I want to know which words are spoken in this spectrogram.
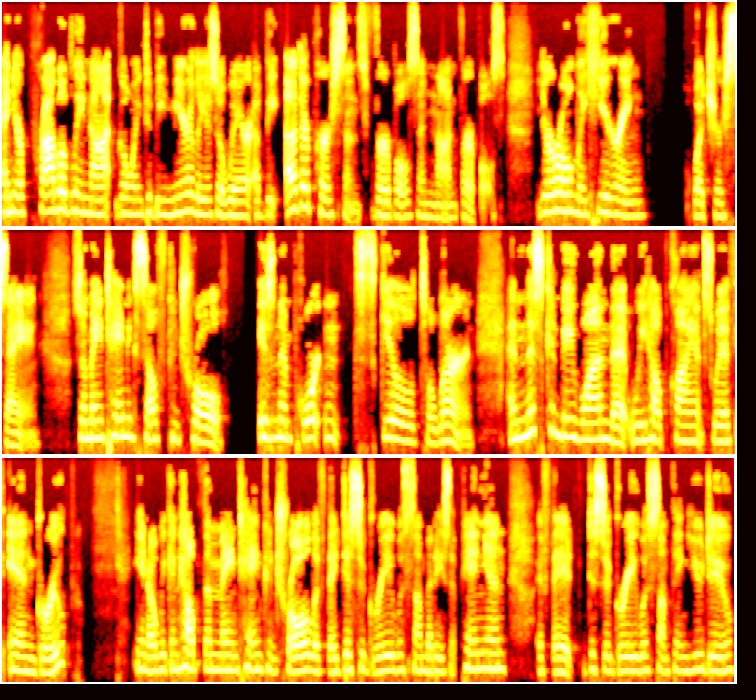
And you're probably not going to be nearly as aware of the other person's verbals and nonverbals. You're only hearing what you're saying. So maintaining self-control is an important skill to learn. And this can be one that we help clients with in group you know we can help them maintain control if they disagree with somebody's opinion if they disagree with something you do.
